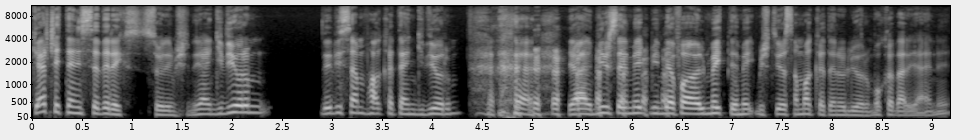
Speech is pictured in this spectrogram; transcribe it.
gerçekten hissederek söylemişim. Yani gidiyorum dediysem hakikaten gidiyorum. yani bir sevmek bin defa ölmek demekmiş diyorsam hakikaten ölüyorum. O kadar yani.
